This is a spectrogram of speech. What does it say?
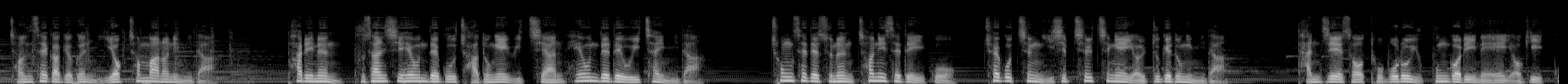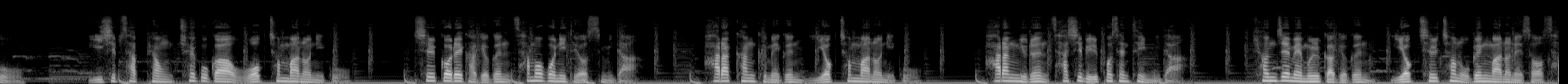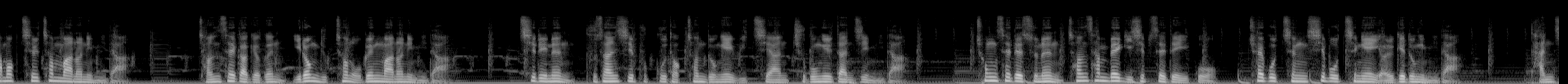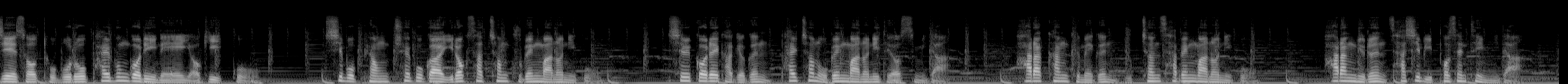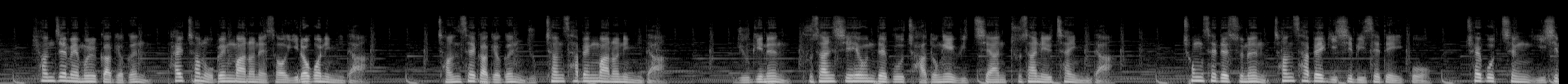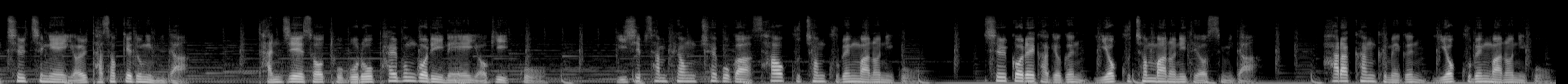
전세 가격은 2억 1천만 원입니다. 8위는 부산시 해운대구 좌동에 위치한 해운대대 우이차입니다. 총 세대수는 1002세대이고 최고층 27층에 12개 동입니다. 단지에서 도보로 6분 거리 이내에 여기 있고 24평 최고가 5억 1천만 원이고 실거래 가격은 3억 원이 되었습니다. 하락한 금액은 2억 1천만 원이고 하락률은 41%입니다. 현재 매물 가격은 2억 7천5백만 원에서 3억 7천만 원입니다. 전세 가격은 1억 6천5백만 원입니다. 7위는 부산시 북구 덕천동에 위치한 주공 1단지입니다. 총 세대수는 1320세대이고 최고층 15층의 10개 동입니다. 단지에서 도보로 8분 거리 이내에 여기 있고 15평 최고가 1억 4천9백만 원이고 실거래 가격은 8,500만 원이 되었습니다. 하락한 금액은 6,400만 원이고 하락률은 42%입니다. 현재 매물 가격은 8,500만 원에서 1억 원입니다. 전세 가격은 6,400만 원입니다. 6위는 부산시 해운대구 좌동에 위치한 두산 1차입니다. 총 세대수는 1422세대이고 최고층 27층에 15개 동입니다. 단지에서 도보로 8분 거리 이내에 여기 있고 23평 최고가 4억 9천9백만 원이고 실거래 가격은 2억 9천만 원이 되었습니다. 하락한 금액은 2억 9백만 원이고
